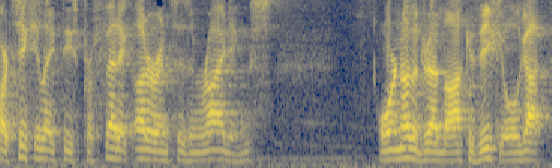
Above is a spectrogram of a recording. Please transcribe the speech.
articulate these prophetic utterances and writings. Or another dreadlock, Ezekiel, got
